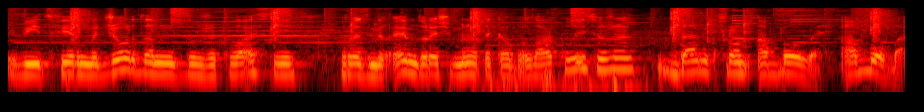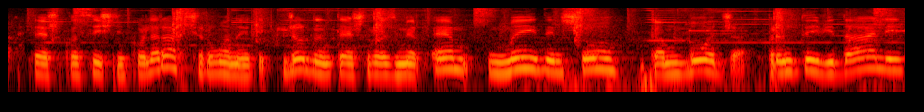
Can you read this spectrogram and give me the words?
від фірми Jordan, дуже класні. Розмір М, до речі, мене така була колись уже. Dunk from Above. Above. Теж в класичних кольорах, червоний такий. Теж розмір М. Made in що? Камбоджа. Принти в ідеалі,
